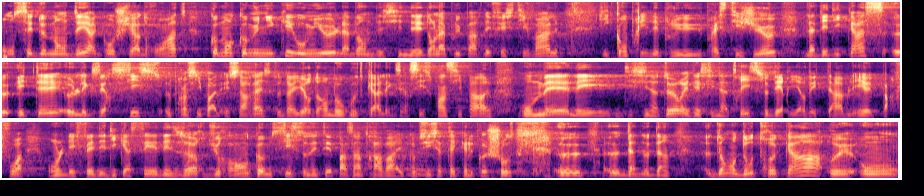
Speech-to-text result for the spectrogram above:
on s'est demandé à gauche et à droite comment communiquer au mieux la bande dessinée. Dans la plupart des festivals, y compris les plus prestigieux, la dédicace euh, était euh, l'exercice principal. Et ça reste d'ailleurs dans beaucoup de cas l'exercice principal. On met les dessinateurs et dessinatrices derrière des tables et parfois on les fait dédicacer des heures durant comme si ce n'était pas un travail, comme si c'était quelque chose euh, d'anodin. Dans d'autres cas, on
